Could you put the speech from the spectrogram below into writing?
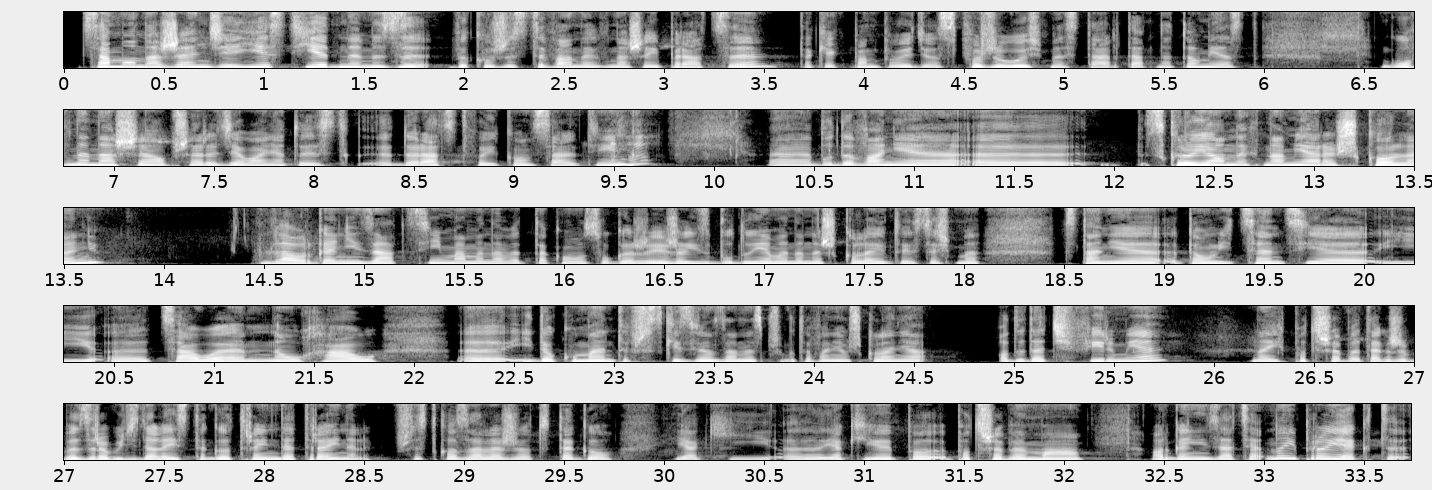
Samo narzędzie jest jednym z wykorzystywanych w naszej pracy. Tak jak Pan powiedział, stworzyłyśmy startup, natomiast główne nasze obszary działania to jest e, doradztwo i consulting, e, budowanie e, skrojonych na miarę szkoleń dla organizacji. Mamy nawet taką usługę, że jeżeli zbudujemy dane szkolenie, to jesteśmy w stanie tą licencję i całe know-how i dokumenty, wszystkie związane z przygotowaniem szkolenia, oddać firmie na ich potrzeby, tak żeby zrobić dalej z tego train the trainer. Wszystko zależy od tego, jaki, jakie po- potrzeby ma organizacja, no i projekty.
